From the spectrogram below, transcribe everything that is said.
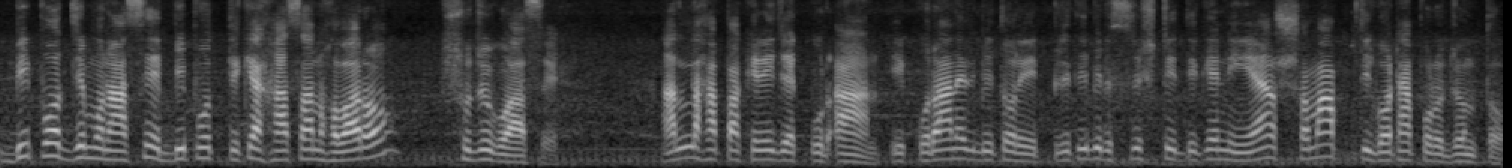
বিপদ যেমন আছে, বিপদ থেকে হাসান হওয়ারও সুযোগও আছে। আল্লাহ পাকের এই যে কোরআন, এই কোরআনের ভিতরে পৃথিবীর সৃষ্টি থেকে নিয়ে সমাপ্তি ঘটা পর্যন্ত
